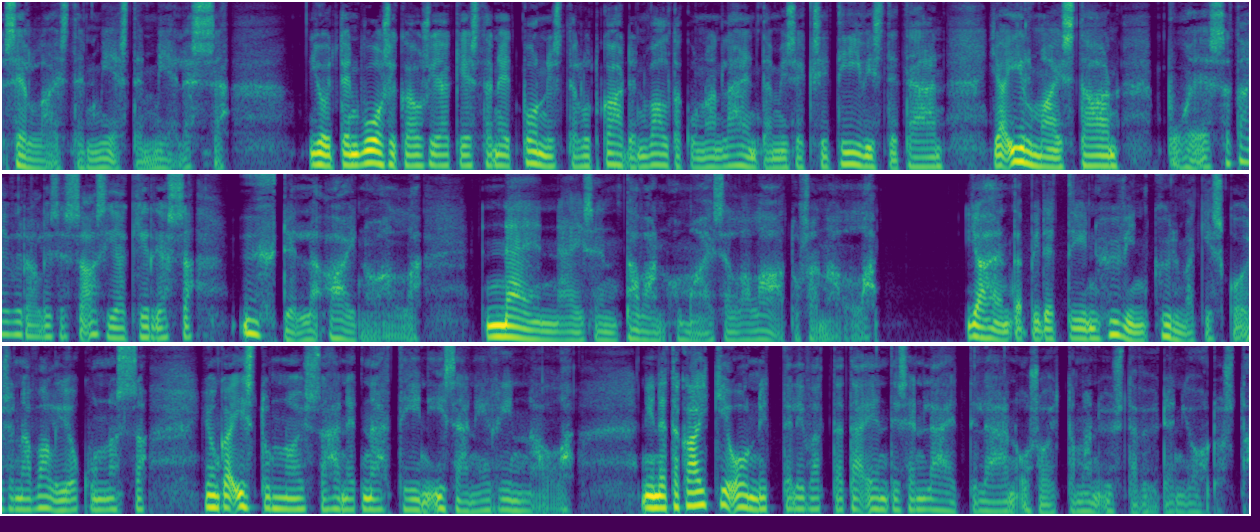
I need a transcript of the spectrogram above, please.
sellaisten miesten mielessä, joiden vuosikausia kestäneet ponnistelut kahden valtakunnan lähentämiseksi tiivistetään ja ilmaistaan puheessa tai virallisessa asiakirjassa yhdellä ainoalla, näennäisen tavanomaisella laatusanalla. Ja häntä pidettiin hyvin kylmäkiskoisena valiokunnassa, jonka istunnoissa hänet nähtiin isäni rinnalla, niin että kaikki onnittelivat tätä entisen lähettilään osoittaman ystävyyden johdosta.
